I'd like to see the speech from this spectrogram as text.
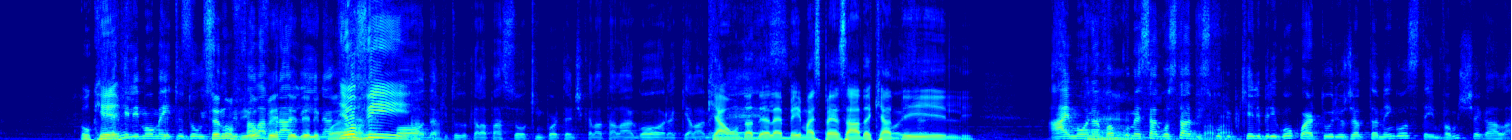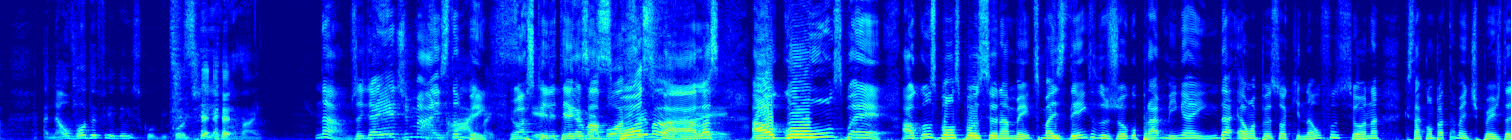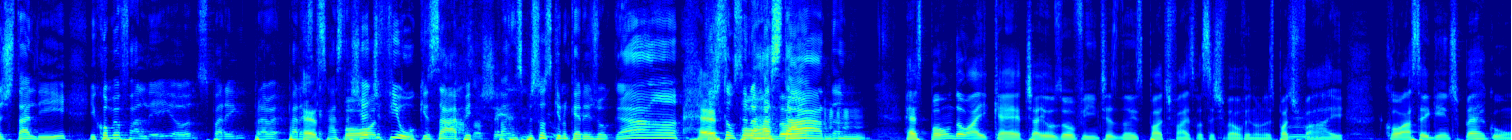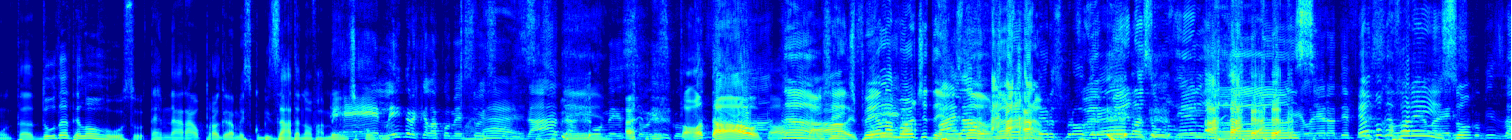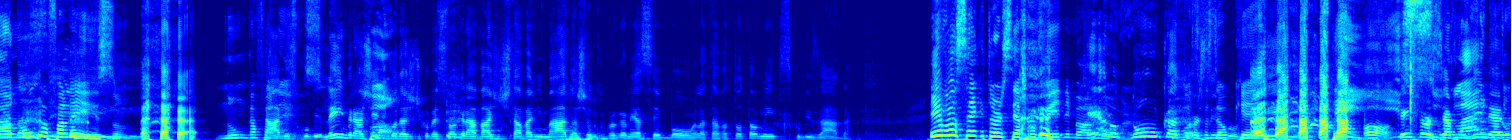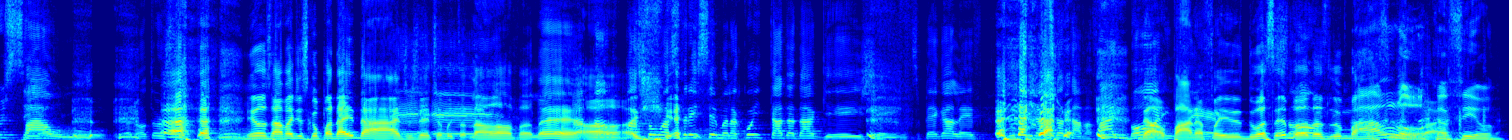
O quê? aquele momento do Você não viu o VT dele Lina com que ela? Eu vi. É foda, que tudo que ela passou, que importante que ela tá lá agora, que ela Que a onda merece. dela é bem mais pesada que a Pois é. dele. Ai, Mona, vamos começar a gostar do Scooby, porque ele brigou com o Arthur e eu já também gostei. Vamos chegar lá. Não vou defender o Scooby. Continua, vai. Não, já é demais Ai, também. Eu acho que ele ele tem vezes, boa boas semana, falas, é. alguns, é, alguns bons posicionamentos, mas dentro do jogo, pra mim, ainda é uma pessoa que não funciona, que está completamente perdida de estar ali. E como eu falei antes, parei, pra- parece que a casa tá cheia de. Fiuk, sabe? Várias pessoas que não querem jogar, que estão sendo arrastadas. Respondam a enquete aí os ouvintes no Spotify, se você estiver ouvindo no Spotify, com a seguinte pergunta. Duda Delo Russo terminará o programa escubizada novamente? É, lembra que ela começou Ah, escubizada? esse- Começou escubizada. Total, total. Não, gente, isso pelo amor de Deus. Vai lá não, não, não, primeiros programas, um. Ela era Eu defensora, nunca falei ela era isso. Eu escubizada, nunca falei isso. Nunca falei isso. Lembra a gente, Bom. quando a gente começou a gravar, a gente tava animado, achando que o programa ia ser bom. Ela tava totalmente escubizada. E você que torcia pro Vini, meu amor? Eu nunca torci fazer o pro quê? Vini. Que Ó, isso? quem torcia pro Claro Vini que era o torceu. Paulo. Eu não torcia pro Vini. Eu usava a desculpa da idade, gente. É muito nova, né? A Paulo Ó. passou umas três semanas, coitada da gay, gente. Pega leve. No final já tava, vai embora. Não, para, inferno. foi duas semanas no Some. Tá máximo. louca, vai. fio.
